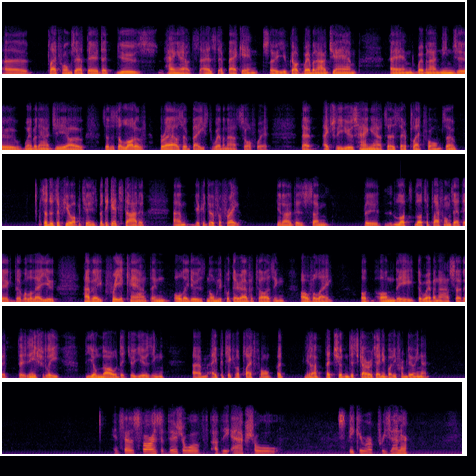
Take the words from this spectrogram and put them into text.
uh, platforms out there that use Hangouts as their back end. So you've got Webinar Jam and Webinar Ninja, Webinar Geo. So there's a lot of browser-based webinar software that actually use Hangouts as their platform. So, so there's a few opportunities. But to get started, um, you can do it for free. You know, there's um, lots lots of platforms out there that will allow you have a free account, and all they do is normally put their advertising overlay on, on the the webinar, so that initially you'll know that you're using um, a particular platform. But you know that shouldn't discourage anybody from doing that. And so, as far as the visual of, of the actual speaker or presenter,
